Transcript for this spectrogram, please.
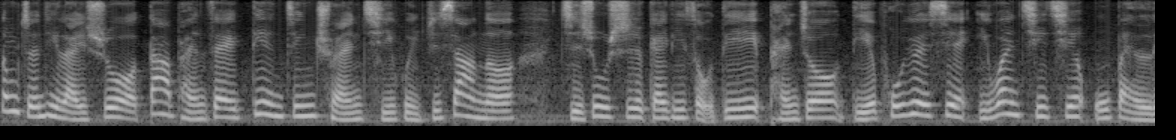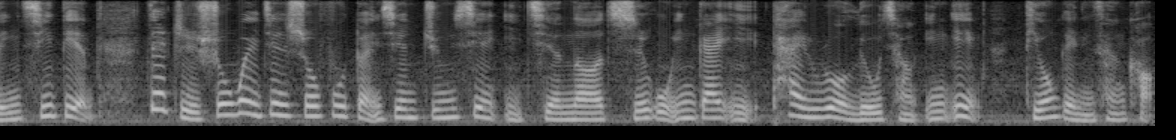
那么整体来说，大盘在电金传齐回之下呢，指数是该低走低，盘中跌破月线一万七千五百零七点，在指数未见收复短线均线以前呢，持股应该以太弱留强阴影，提供给您参考。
